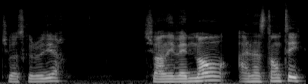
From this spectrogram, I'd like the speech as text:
Tu vois ce que je veux dire? Sur un événement à l'instant T.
